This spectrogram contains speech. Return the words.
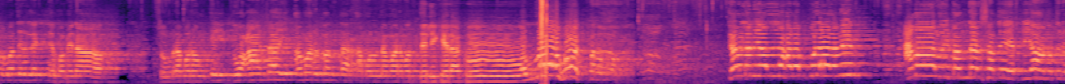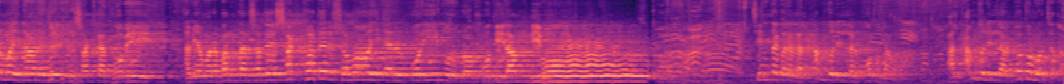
তোমাদের লিখতে হবে না। তোমরা বরং এই দোয়াটাই আমার বান্দার আমল নামার মধ্যে লিখে রাখো। আল্লাহু আকবার, আল্লাহু। কারণ আমি আল্লাহ রাব্বুল আলামিন আমার ওই বান্দার সাথে কিয়ামতের ময়দানে যেদিন সাক্ষাৎ হবে, আমি আমার বান্দার সাথে সাক্ষাতের সময় এর পরিপূর্ণ প্রতিদান দিব। চিন্তা করেন, আলহামদুলিল্লাহর কত দাম, আলহামদুলিল্লাহর কত মর্যাদা।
